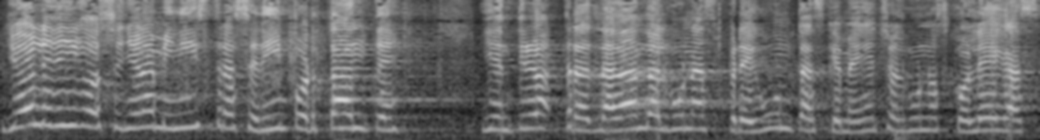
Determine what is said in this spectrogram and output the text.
Yo le digo, señora ministra, sería importante, y trasladando algunas preguntas que me han hecho algunos colegas,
